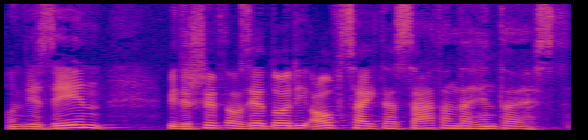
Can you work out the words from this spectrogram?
Und wir sehen, wie die Schrift auch sehr deutlich aufzeigt, dass Satan dahinter ist.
